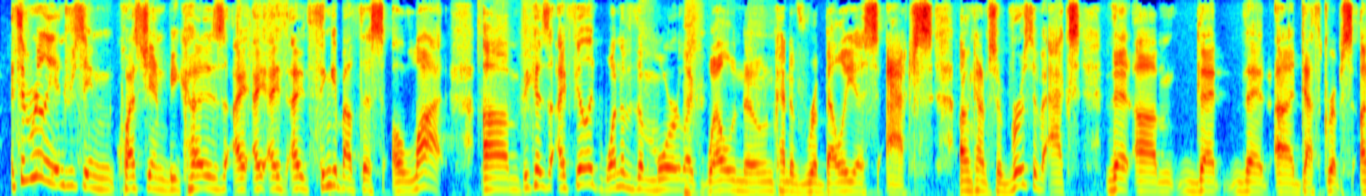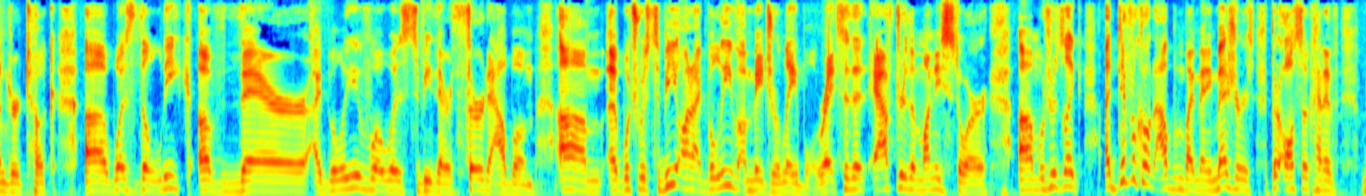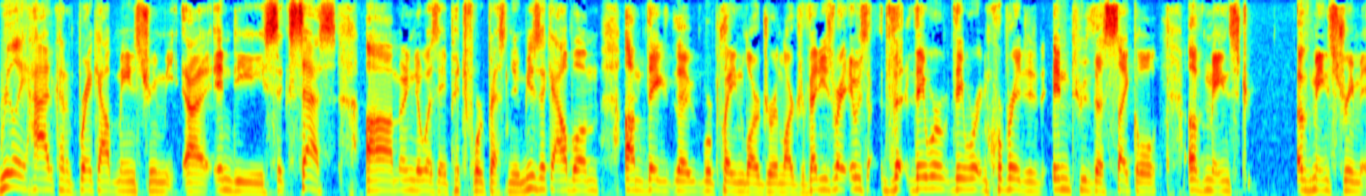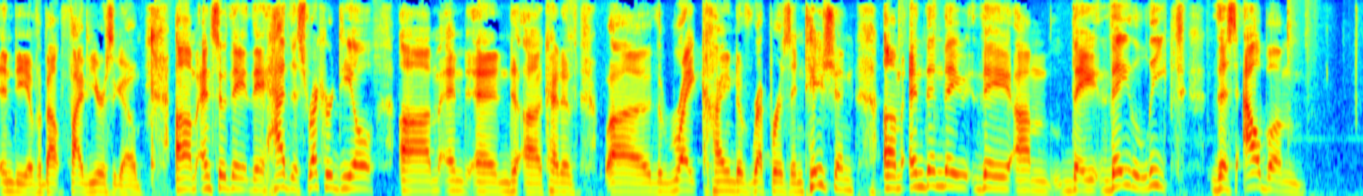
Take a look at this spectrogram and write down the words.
It's a really interesting question because I, I, I think about this a lot um, because I feel like one of the more like well known kind of rebellious acts, um, kind of subversive acts that um, that that uh, Death Grips undertook uh, was the leak of their I believe what was to be their third album, um, uh, which was to be on I believe a major label, right? So that after the Money Store, um, which was like a difficult album by many measures, but also kind of really had kind of breakout mainstream uh, indie success. Um, and it was a Pitchfork Best New Music album. Um, they they were playing larger and larger venues. Right, it was the, they were they were incorporated into the cycle of mainstream of mainstream indie of about five years ago, um, and so they they had this record deal um, and and uh, kind of uh, the right kind of representation, um, and then they they um, they they leaked this album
